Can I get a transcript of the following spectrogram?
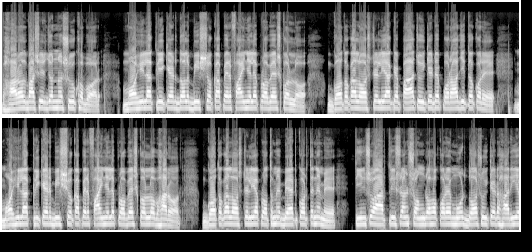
ভারতবাসীর জন্য সুখবর, মহিলা ক্রিকেট দল বিশ্বকাপের ফাইনালে প্রবেশ করল। গতকাল অস্ট্রেলিয়াকে পাঁচ উইকেটে পরাজিত করে মহিলা ক্রিকেট বিশ্বকাপের ফাইনালে প্রবেশ করল ভারত। গতকাল অস্ট্রেলিয়া প্রথমে ব্যাট করতে নেমে তিনশো আটত্রিশ রান সংগ্রহ করে মোট দশ উইকেট হারিয়ে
